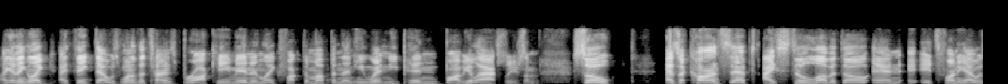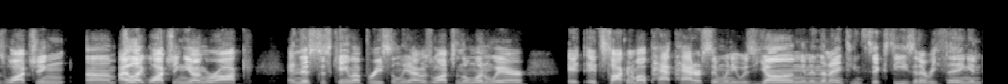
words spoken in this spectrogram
like I think like I think that was one of the times Brock came in and like fucked him up, and then he went and he pinned Bobby Yep. Lashley or something. So as a concept, I still love it though, and it's funny. I was watching, um, I like watching Young Rock, and this just came up recently. I was watching the one where it, it's talking about Pat Patterson when he was young and in the 1960s and everything, and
